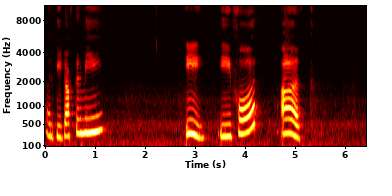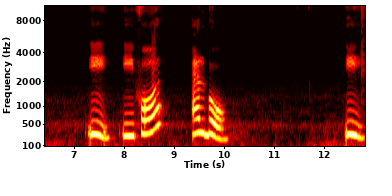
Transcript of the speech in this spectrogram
repeat after me. E. E for earth. E. E for elbow. E.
